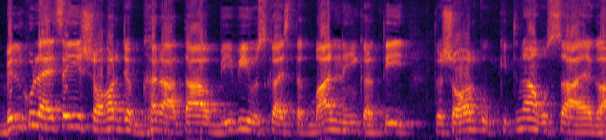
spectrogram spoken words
बिल्कुल ऐसे ही शौहर जब घर आता, बीवी उसका इस्तकबाल नहीं करती तो शौहर को कितना गुस्सा आएगा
